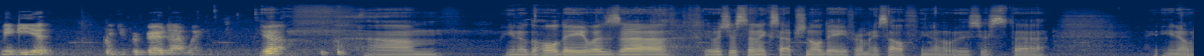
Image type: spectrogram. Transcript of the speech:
maybe it? Did you prepare that way? Yeah. Um, you know, the whole day was uh, it was just an exceptional day for myself. You know, it was just uh, you know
